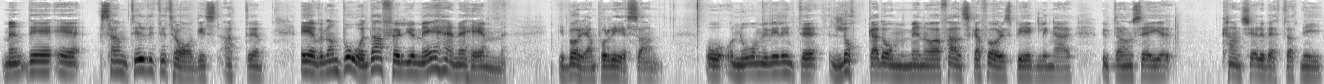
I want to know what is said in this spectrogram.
Men det är samtidigt lite tragiskt att eh, även om båda följer med henne hem i början på resan och, och Nomi vill inte locka dem med några falska förespeglingar utan hon säger kanske är det bättre att ni,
